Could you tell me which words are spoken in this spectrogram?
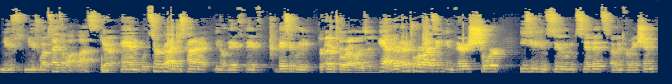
news news websites a lot less. yeah. And with Circa, I just kind of you know they've they've basically For editorializing. yeah they're editorializing in very short, easy to consume snippets of information,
